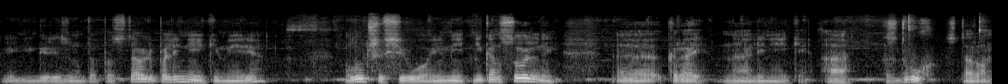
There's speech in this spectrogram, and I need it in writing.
К линии горизонта подставлю. По линейке меряю. Лучше всего иметь не консольный э, край на линейке, а с двух сторон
